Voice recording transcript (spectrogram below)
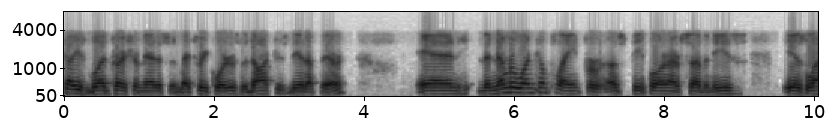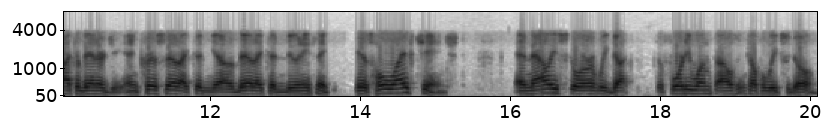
Cut his blood pressure medicine by three quarters. The doctors did up there and the number one complaint for us people in our 70s is lack of energy. And Chris said, I couldn't get out of bed, I couldn't do anything. His whole life changed. And now he scored, we got to 41,000 a couple weeks ago.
